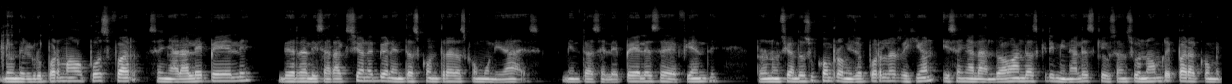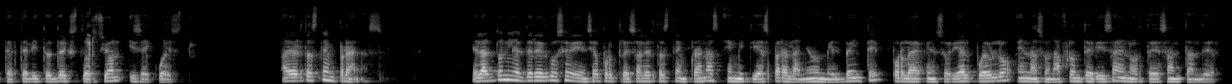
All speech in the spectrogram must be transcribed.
donde el grupo armado Postfar señala al EPL de realizar acciones violentas contra las comunidades, mientras el EPL se defiende pronunciando su compromiso por la región y señalando a bandas criminales que usan su nombre para cometer delitos de extorsión y secuestro. Alertas tempranas. El alto nivel de riesgo se evidencia por tres alertas tempranas emitidas para el año 2020 por la Defensoría del Pueblo en la zona fronteriza del norte de Santander.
